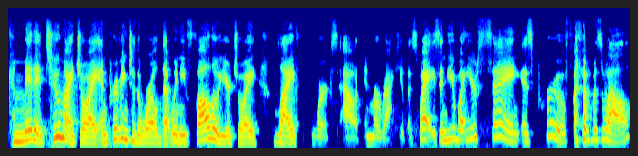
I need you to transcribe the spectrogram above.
committed to my joy and proving to the world that when you follow your joy, life works out in miraculous ways. And you what you're saying is proof of as well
